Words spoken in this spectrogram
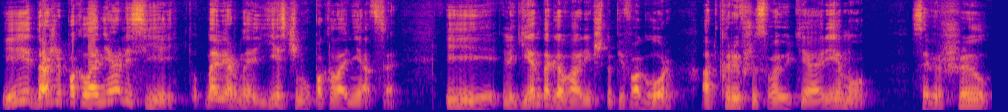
и даже поклонялись ей. Тут, наверное, есть чему поклоняться. И легенда говорит, что Пифагор, открывший свою теорему, совершил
